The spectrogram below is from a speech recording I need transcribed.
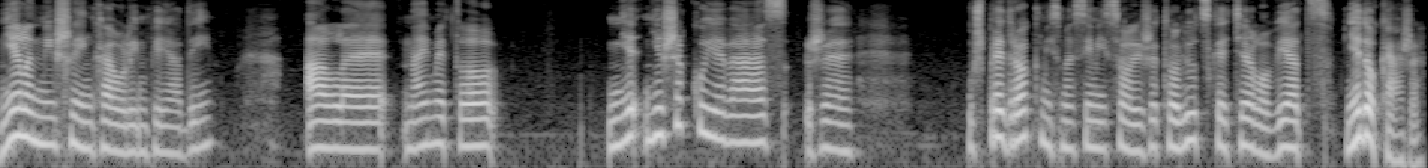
nielen myšlienka Olympiády, ale najmä to, ne, nešokuje vás, že už pred rokmi sme si mysleli, že to ľudské telo viac nedokáže,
